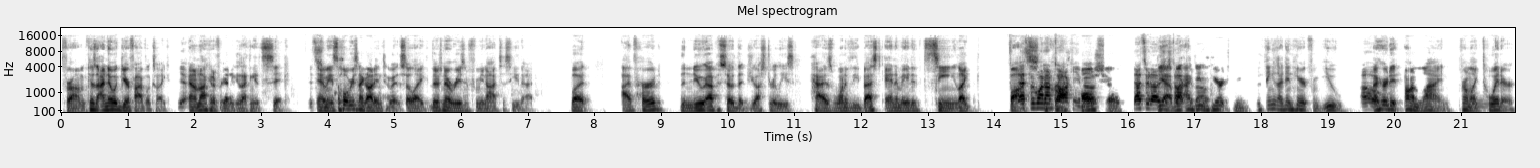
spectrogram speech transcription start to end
from because I know what Gear Five looks like, Yeah, and I'm not gonna forget it because I think it's sick. It's. I so mean, it's the whole reason I got into it. So like, there's no reason for me not to see that. But I've heard the new episode that just released has one of the best animated scene like. That's the one I'm talking about. shows. That's what I was Yeah, but I about. didn't hear it. From, you. the thing is, I didn't hear it from you. Oh, I heard it online from like Twitter,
